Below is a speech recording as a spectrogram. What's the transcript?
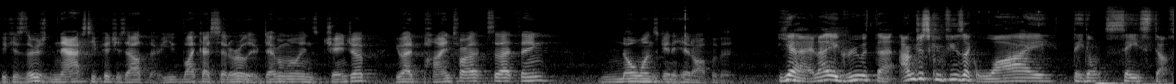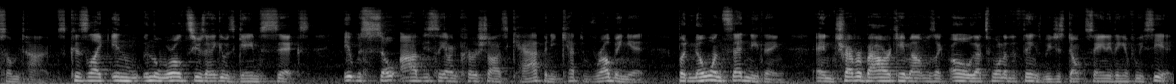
Because there's nasty pitches out there. You, like I said earlier, Devin Williams changeup. You add pine tar to that thing, no one's gonna hit off of it. Yeah, and I agree with that. I'm just confused, like why they don't say stuff sometimes. Because like in in the World Series, I think it was Game Six. It was so obviously on Kershaw's cap, and he kept rubbing it, but no one said anything. And Trevor Bauer came out and was like, "Oh, that's one of the things. We just don't say anything if we see it."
